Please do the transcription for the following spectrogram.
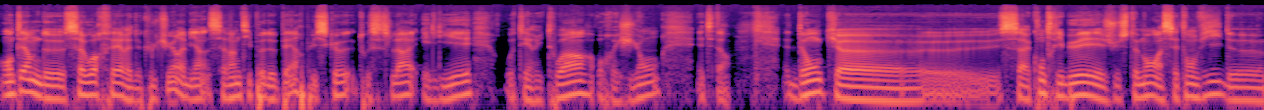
En termes de savoir-faire et de culture, eh bien, ça va un petit peu de pair puisque tout cela est lié au territoire, aux régions, etc. Donc, euh, ça a contribué justement à cette envie de,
